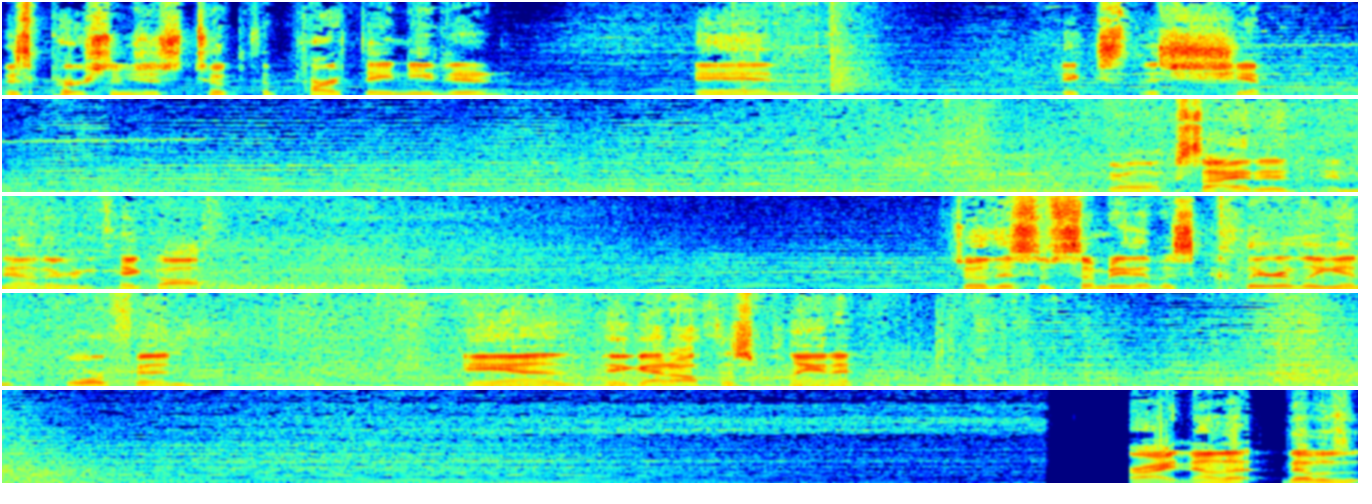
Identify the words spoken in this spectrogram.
this person just took the part they needed and fixed the ship. They're all excited, and now they're going to take off. So this was somebody that was clearly an orphan, and they got off this planet. All right, now that that was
